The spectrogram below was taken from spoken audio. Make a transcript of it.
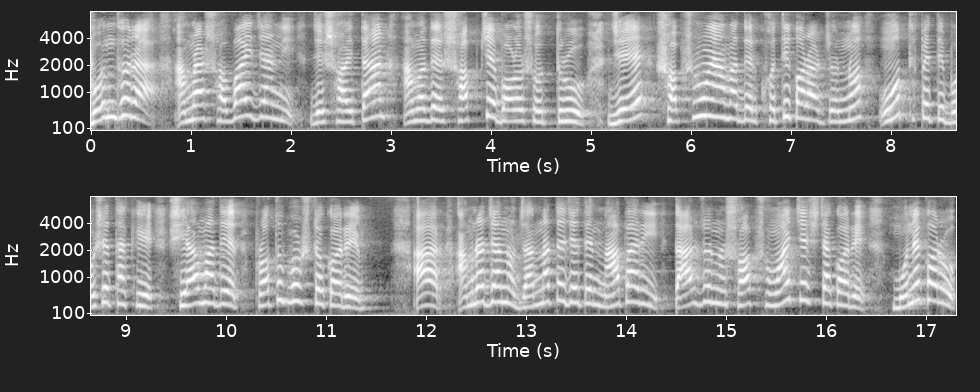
বন্ধুরা, আমরা সবাই জানি যে শয়তান আমাদের সবচেয়ে বড় শত্রু। যে সবসময় আমাদের ক্ষতি করার জন্য ওঁত পেতে বসে থাকে, সে আমাদের প্রতভষ্ট করে। আর আমরা যেন জান্নাতে যেতে না পারি, তার জন্য সব সময় চেষ্টা করে। মনে করো,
